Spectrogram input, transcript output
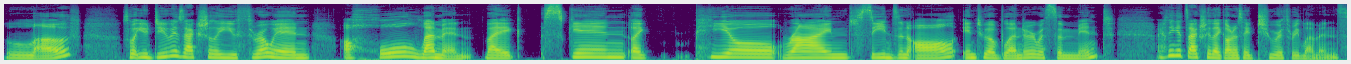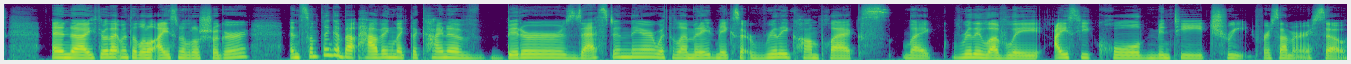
love. So what you do is actually you throw in a whole lemon, like skin, like peel, rind, seeds, and all into a blender with some mint. I think it's actually like I want to say two or three lemons, and uh, you throw that with a little ice and a little sugar. And something about having like the kind of bitter zest in there with the lemonade makes it really complex, like really lovely, icy cold, minty treat for summer. So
